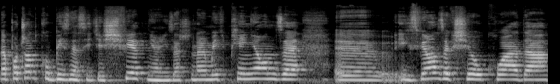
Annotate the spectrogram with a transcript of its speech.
Na początku biznes idzie świetnie, oni zaczynają mieć pieniądze, yy, ich związek się układa.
